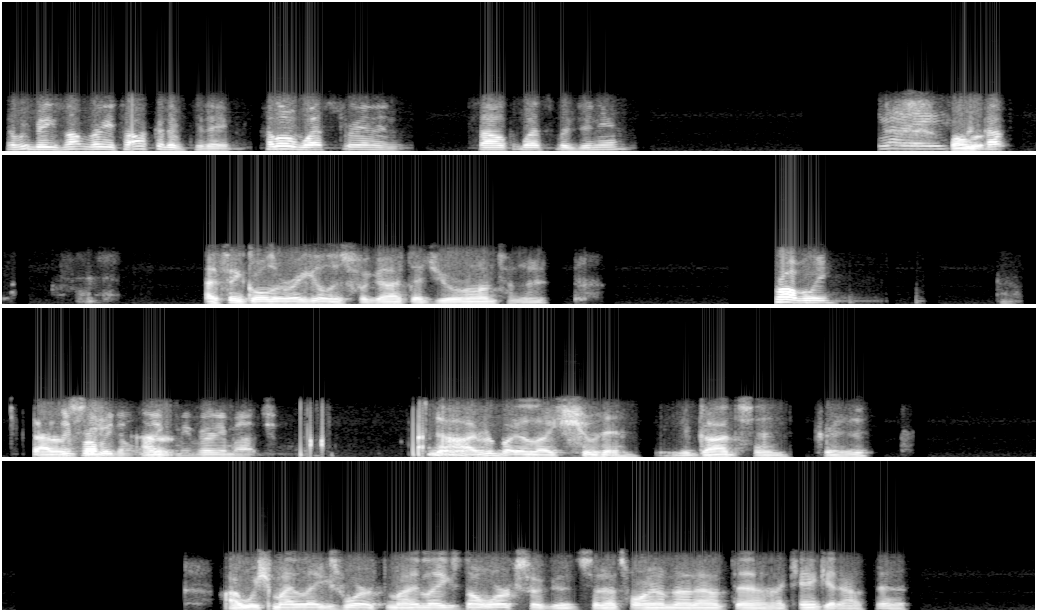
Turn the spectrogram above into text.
Everybody's not very talkative today. Hello, Western and Southwest Virginia. Hi. Well, I think all the regulars forgot that you were on tonight. Probably. I don't They probably see, don't I like me very much. No, everybody likes you, man. You're godsend, crazy. I wish my legs worked. My legs don't work so good, so that's why I'm not out there. I can't get out there.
